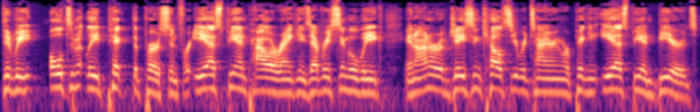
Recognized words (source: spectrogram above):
Did we ultimately pick the person for ESPN Power Rankings every single week in honor of Jason Kelce retiring? We're picking ESPN beards.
